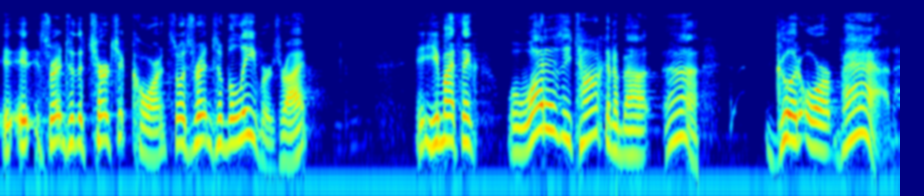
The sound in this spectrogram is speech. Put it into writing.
It, it's written to the church at Corinth, so it's written to believers, right? You might think, well, what is he talking about? Ah, good or bad?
